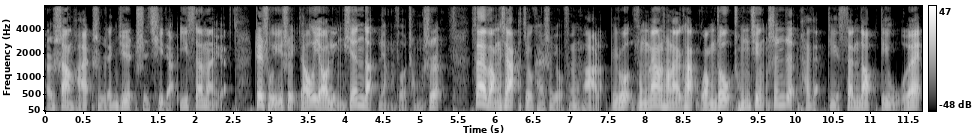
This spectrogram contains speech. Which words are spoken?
而上海是人均十七点一三万元，这属于是遥遥领先的两座城市。再往下就开始有分化了，比如总量上来看，广州、重庆、深圳排在第三到第五位，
